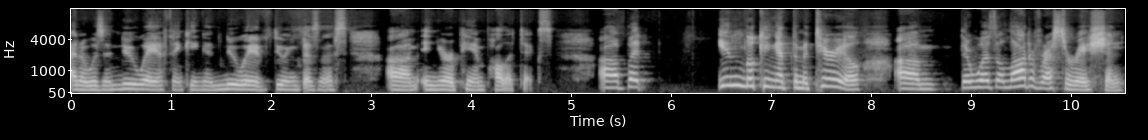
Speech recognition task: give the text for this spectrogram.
and it was a new way of thinking a new way of doing business um, in european politics. Uh, but in looking at the material um, there was a lot of restoration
